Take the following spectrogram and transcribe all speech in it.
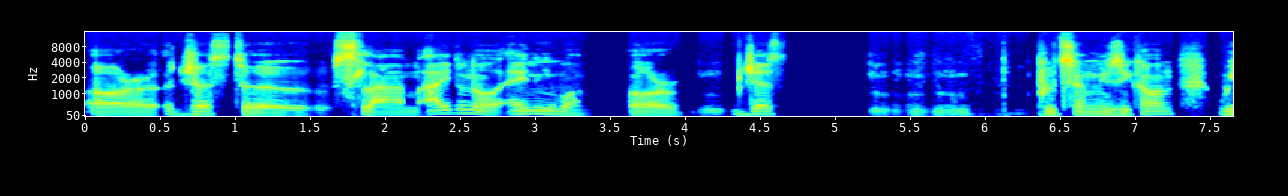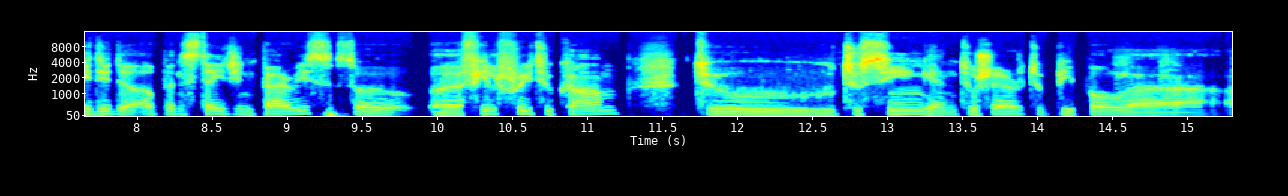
or just uh, slam i don't know anyone or just mm, put some music on. We did an open stage in Paris, so uh, feel free to come to to sing and to share to people uh,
